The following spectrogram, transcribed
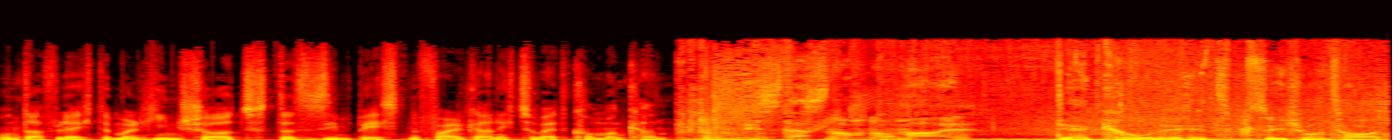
und da vielleicht einmal hinschaut, dass es im besten Fall gar nicht so weit kommen kann. Ist das noch normal? Der Krone-Hit Psychotalk.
